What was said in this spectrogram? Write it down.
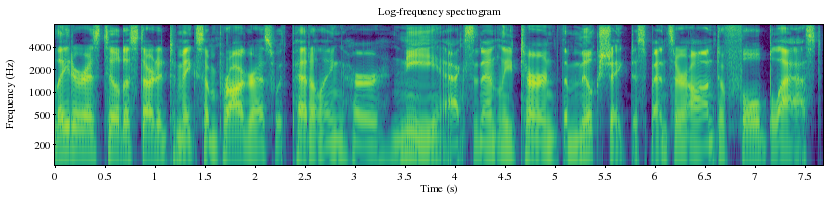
Later, as Tilda started to make some progress with pedaling, her knee accidentally turned the milkshake dispenser on to full blast,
